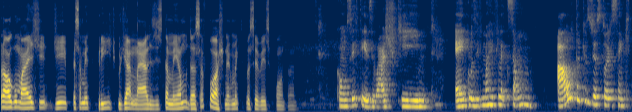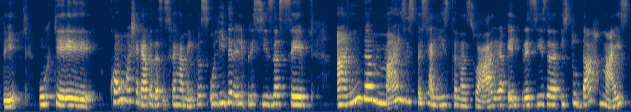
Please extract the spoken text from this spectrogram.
pra algo mais de de pensamento crítico, de análise, isso também é uma mudança forte, né. Como é que você vê esse ponto, Ana? Com certeza, eu acho que é inclusive uma reflexão alta que os gestores têm que ter, porque com a chegada dessas ferramentas, o líder ele precisa ser ainda mais especialista na sua área, ele precisa estudar mais,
